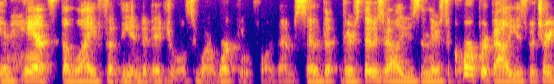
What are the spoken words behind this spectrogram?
enhance the life of the individuals who are working for them. So the, there's those values and there's the corporate values, which are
